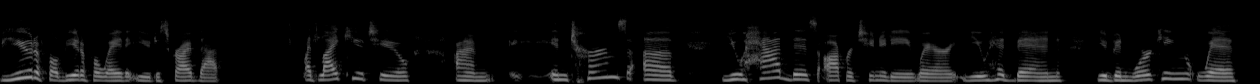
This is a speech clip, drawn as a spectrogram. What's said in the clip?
beautiful, beautiful way that you describe that. I'd like you to, um, in terms of you had this opportunity where you had been you'd been working with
